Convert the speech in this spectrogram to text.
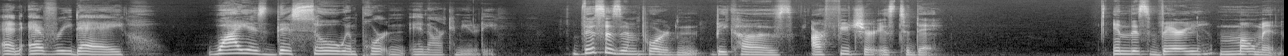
and every day. Why is this so important in our community? This is important because our future is today. In this very moment,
